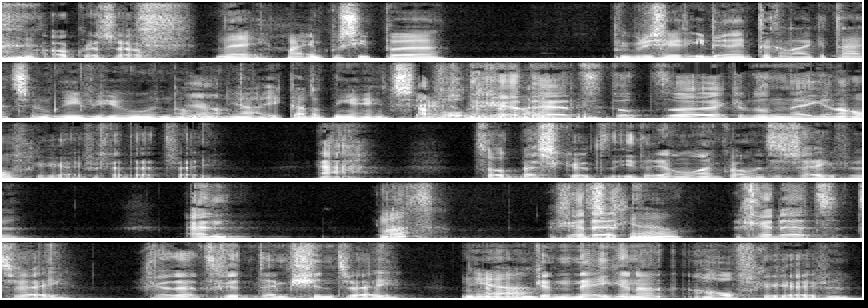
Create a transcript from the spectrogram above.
ook weer zo. Nee, maar in principe publiceert iedereen tegelijkertijd zijn review. En dan, ja, Ja. je kan het niet eens Ja, bijvoorbeeld Red. Dead, dat, eh, ik heb er een 9,5 gegeven, Red Dead 2. Ja, het zou het beste kunnen dat iedereen online kwam met een 7. En Wat? Red Wat zeg Dead, je nou? Red Dead 2, Red Dead Redemption 2, Ja, heb ik een 9,5 gegeven.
